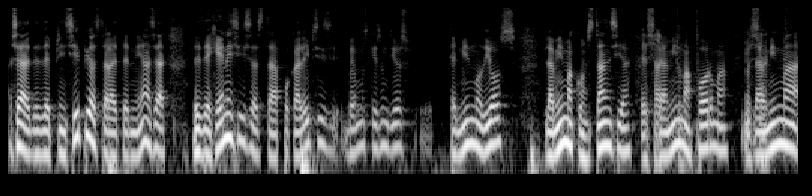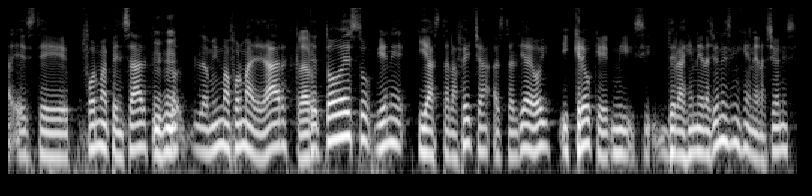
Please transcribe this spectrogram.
O sea, desde el principio hasta la eternidad, o sea, desde Génesis hasta Apocalipsis, vemos que es un Dios, el mismo Dios, la misma constancia, Exacto. la misma forma, la misma este, forma de pensar, la misma forma de dar. Claro. De- todo esto viene y hasta la fecha, hasta el día de hoy, y creo que mi- si- de las generaciones en generaciones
